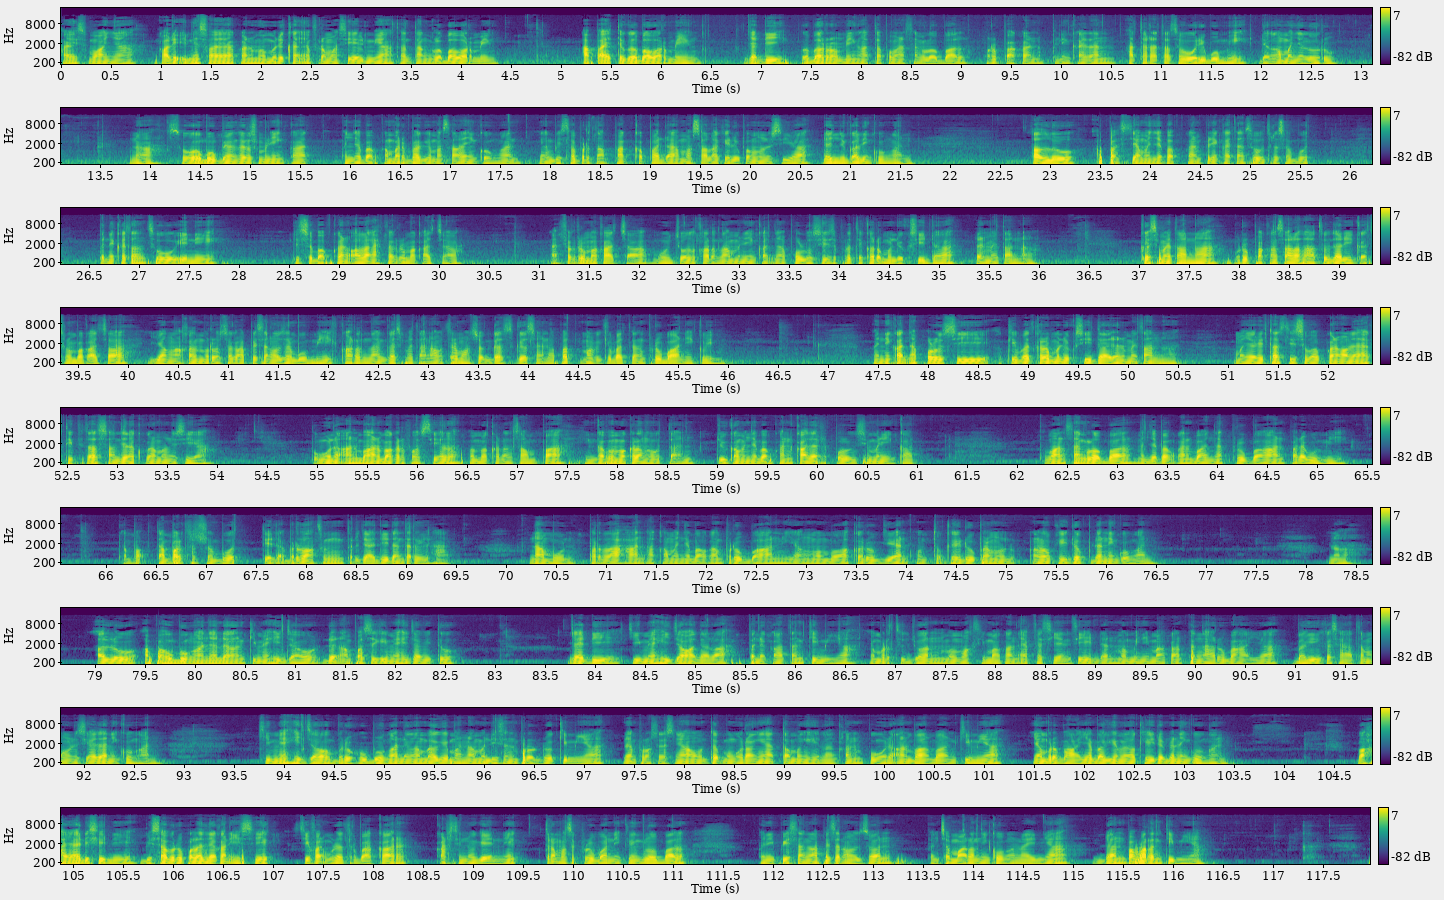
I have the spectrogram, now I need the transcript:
Hai semuanya, kali ini saya akan memberikan informasi ilmiah tentang global warming. Apa itu global warming? Jadi, global warming atau pemanasan global merupakan peningkatan rata-rata suhu di bumi dengan menyeluruh. Nah, suhu bumi yang terus meningkat menyebabkan berbagai masalah lingkungan yang bisa berdampak kepada masalah kehidupan manusia dan juga lingkungan. Lalu, apa sih yang menyebabkan peningkatan suhu tersebut? Peningkatan suhu ini disebabkan oleh efek rumah kaca. Efek rumah kaca muncul karena meningkatnya polusi seperti karbon dioksida dan metana. Gas metana merupakan salah satu dari gas rumah kaca yang akan merusak lapisan ozon bumi karena gas metana termasuk gas-gas yang dapat mengakibatkan perubahan iklim. Meningkatnya polusi akibat karbon dioksida dan metana mayoritas disebabkan oleh aktivitas yang dilakukan manusia. Penggunaan bahan bakar fosil, pembakaran sampah, hingga pembakaran hutan juga menyebabkan kadar polusi meningkat. Pemanasan global menyebabkan banyak perubahan pada bumi. Dampak, dampak tersebut tidak berlangsung terjadi dan terlihat. Namun, perlahan akan menyebabkan perubahan yang membawa kerugian untuk kehidupan makhluk hidup dan lingkungan. Nah, lalu apa hubungannya dengan kimia hijau dan apa sih kimia hijau itu? Jadi, kimia hijau adalah pendekatan kimia yang bertujuan memaksimalkan efisiensi dan meminimalkan pengaruh bahaya bagi kesehatan manusia dan lingkungan. Kimia hijau berhubungan dengan bagaimana mendesain produk kimia dan prosesnya untuk mengurangi atau menghilangkan penggunaan bahan-bahan kimia yang berbahaya bagi makhluk hidup dan lingkungan. Bahaya di sini bisa berupa ledakan isik, sifat mudah terbakar, karsinogenik, termasuk perubahan iklim global, penipisan lapisan ozon, pencemaran lingkungan lainnya, dan paparan kimia.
